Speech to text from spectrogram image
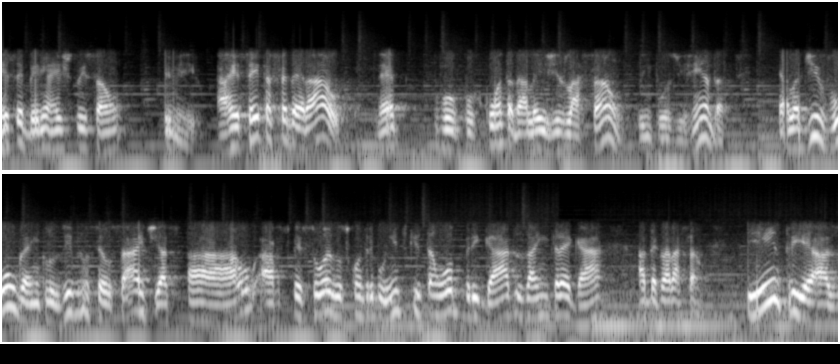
receberem a restituição primeiro. A Receita Federal, né, por, por conta da legislação do imposto de renda, ela divulga, inclusive no seu site, as, a, as pessoas, os contribuintes que estão obrigados a entregar a declaração. E entre as,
